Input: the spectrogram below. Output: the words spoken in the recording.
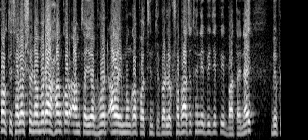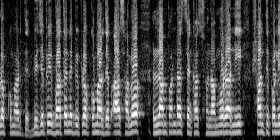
কক্তি সালৰ সুনামুৰা হাংকৰ আমচায় ভোট আৱাই মুংগ পশ্চিম ত্ৰিপুৰা লোকসভা যথেনি বিজেপি বাতাইনাই বিপ্লৱ কুমাৰ দেৱ বিজেপি বাতাইনাই বিপ্লৱ কুমাৰ দেৱ আ সালো লামপাণ্ডা চেংখা সুনামুৰানি শান্তিপল্লী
